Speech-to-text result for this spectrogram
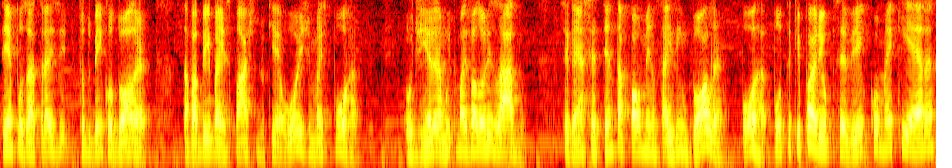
tempos atrás, e tudo bem que o dólar estava bem mais baixo do que é hoje, mas porra, o dinheiro era muito mais valorizado. Você ganhar 70 pau mensais em dólar, porra, puta que pariu, pra você ver como é que era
